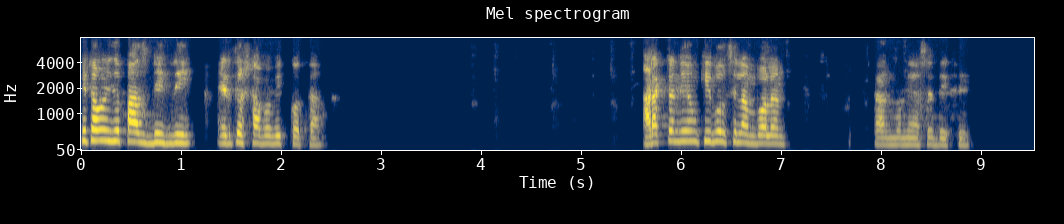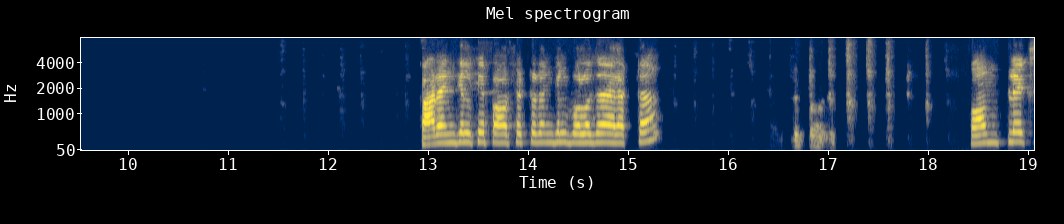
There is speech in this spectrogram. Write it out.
সেটা ওই যে পাঁচ ডিগ্রি, এর তো স্বাভাবিক কথা। আর একটা নিয়ম কি বলছিলাম বলেন? কার মনে আছে দেখি। কার অ্যাঙ্গেলকে পাওয়ার ফ্যাক্টর অ্যাঙ্গেল বলা যায় আর একটা কমপ্লেক্স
